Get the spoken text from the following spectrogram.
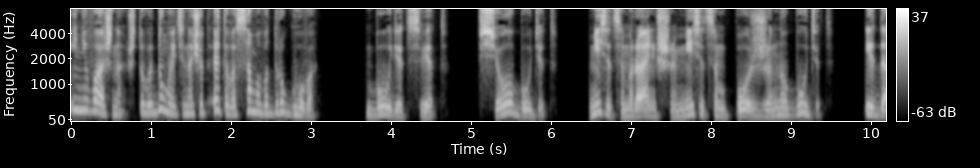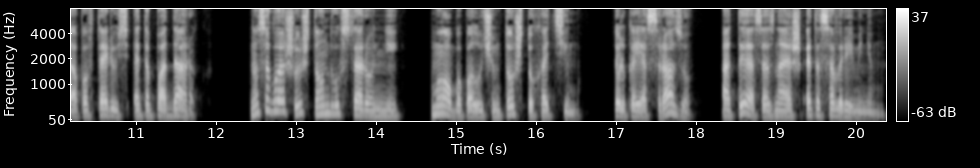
И неважно, что вы думаете насчет этого самого другого. Будет, Свет. Все будет. Месяцем раньше, месяцем позже, но будет. И да, повторюсь, это подарок. Но соглашусь, что он двухсторонний. Мы оба получим то, что хотим. Только я сразу, а ты осознаешь это со временем.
